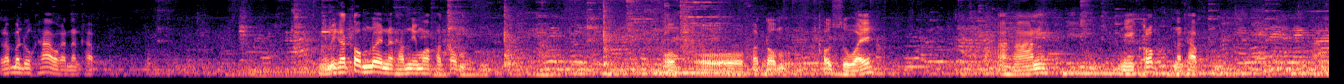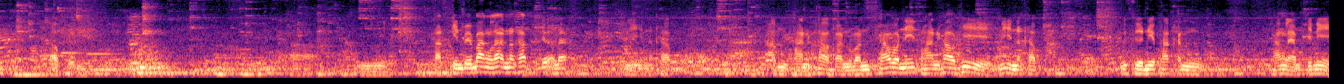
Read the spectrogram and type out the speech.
แล้วมาดูข้าวกันนะครับมีข้าวต้มด้วยนะครับนี่หม้อข้าวต้ม โอ้โหข้าวต้มข้าวสวย อาหารมีครบนะครับ ครับผมอ่ามีตักกินไปบ้างแล้วนะครับ เยอะแล้วนี่นะครับทำทานข้าวกันวันเช้าวันนี้ทานข้าวที่นี่นะครับเมื่อคืนนี้พักกันค้างแรมที่นี่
